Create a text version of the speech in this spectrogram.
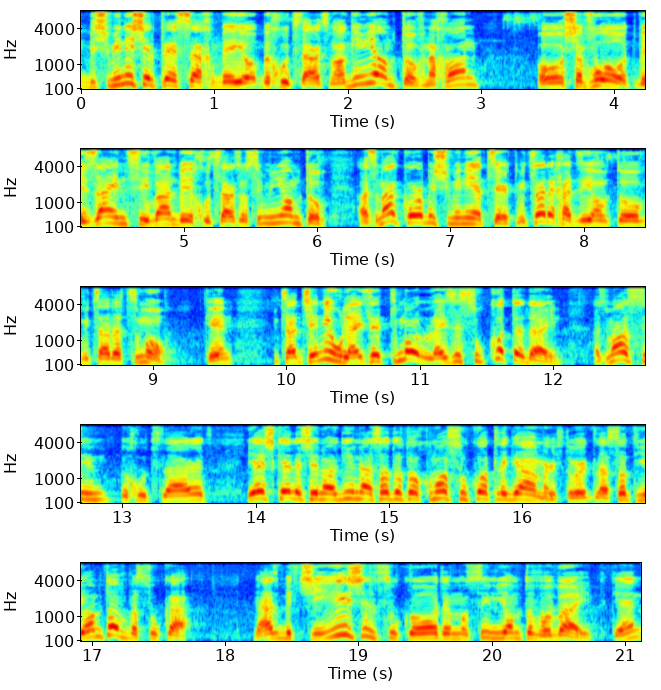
בשמיני של פסח בחוץ לארץ נוהגים יום טוב, נכון? או שבועות, בזין סיוון בחוץ לארץ עושים יום טוב. אז מה קורה בשמיני עצרת? מצד אחד זה יום טוב מצד עצמו, כן? מצד שני אולי זה אתמול, אולי זה סוכות עדיין. אז מה עושים בחוץ לארץ? יש כאלה שנוהגים לעשות אותו כמו סוכות לגמרי, זאת אומרת לעשות יום טוב בסוכה. ואז בתשיעי של סוכות הם עושים יום טוב בבית, כן?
